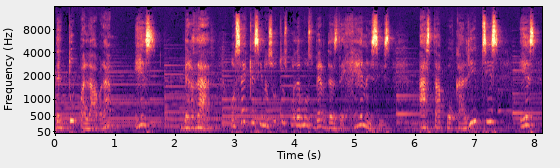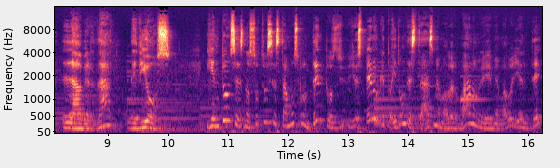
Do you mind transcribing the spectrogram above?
de tu palabra es verdad. O sea que si nosotros podemos ver desde Génesis hasta Apocalipsis, es la verdad de Dios. Y entonces nosotros estamos contentos. Yo, espero que tú ahí donde estás, mi amado hermano, mi, mi, amado oyente,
